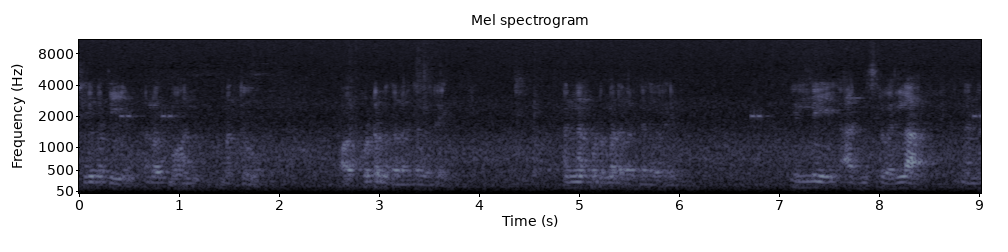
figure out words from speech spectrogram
ಶ್ರೀಮತಿ ಅಲೋಕ್ ಮೋಹನ್ ಮತ್ತು ಅವರ ಕುಟುಂಬದ ವರ್ಗದವರೇ, ನನ್ನ ಕುಟುಂಬದ ವರ್ಗದವರೇ, ಇಲ್ಲಿ ಆಗಮಿಸಿರುವ ಎಲ್ಲ ನನ್ನ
